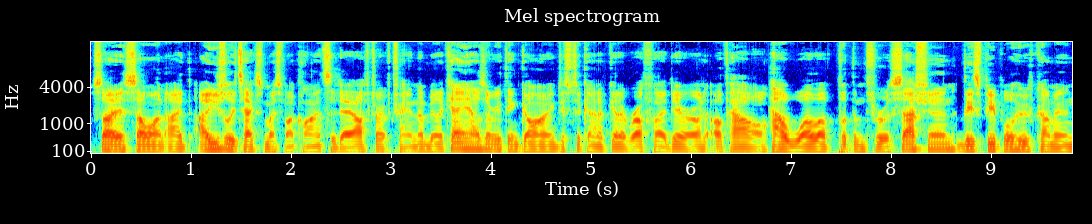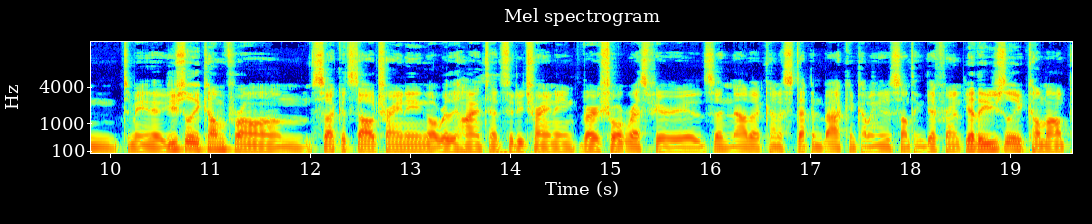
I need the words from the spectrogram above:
so someone I I usually text most of my clients the day after I've trained them, be like, hey, how's everything going? Just to kind of get a rough idea on, of how how well I've put them through a session. These people who've come in to me, they usually come from circuit style training or really high intensity training, very short rest periods, and now they're kind of stepping back and coming into something different. Yeah, they usually come up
